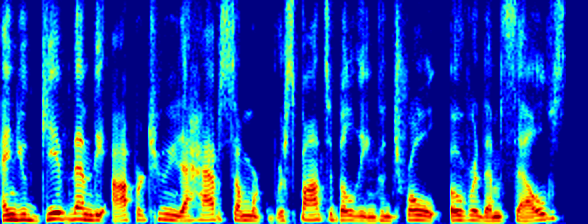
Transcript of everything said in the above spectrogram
and you give them the opportunity to have some responsibility and control over themselves,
